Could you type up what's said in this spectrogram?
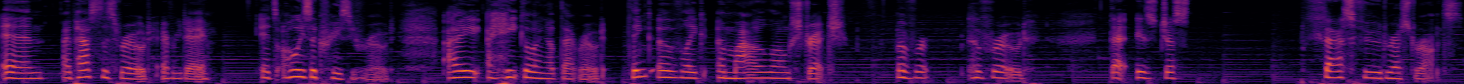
And I pass this road every day it's always a crazy road. I I hate going up that road. Think of like a mile long stretch of ro- of road that is just fast food restaurants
